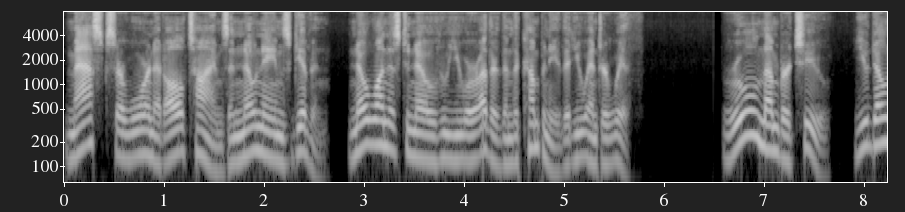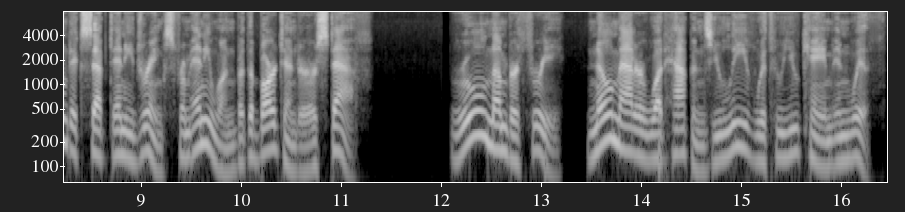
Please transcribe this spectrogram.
Masks are worn at all times and no names given, no one is to know who you are other than the company that you enter with. Rule number 2. You don't accept any drinks from anyone but the bartender or staff. Rule number 3. No matter what happens you leave with who you came in with.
